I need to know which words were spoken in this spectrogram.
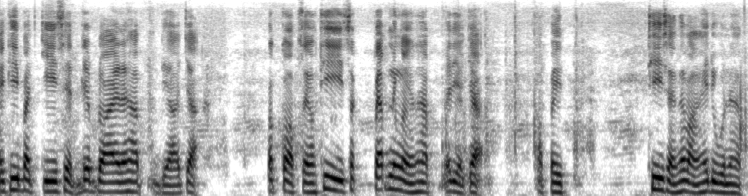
ากที่บัตรจีเสร็จเรียบร้อยนะครับ เดี๋ยวจะประกอบใส่เข้าที่สักแป๊บหนึ่งก่อนนะครับ แล้วเดี๋ยวจะเอาไปที่แสงสว่างให้ดูนะครับ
